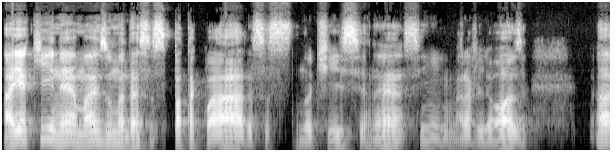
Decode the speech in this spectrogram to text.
Aí aqui, né, mais uma dessas pataquadas, essas notícias, né, assim, maravilhosa. Ah,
